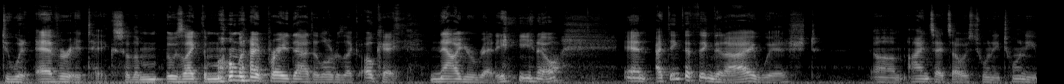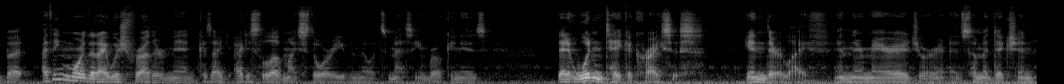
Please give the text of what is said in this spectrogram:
do whatever it takes. So the it was like the moment I prayed that, the Lord was like, "Okay, now you're ready." You know, and I think the thing that I wished, um, hindsight's always twenty twenty, but I think more that I wish for other men because I I just love my story, even though it's messy and broken. Is that it wouldn't take a crisis in their life, in their marriage, or some addiction,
